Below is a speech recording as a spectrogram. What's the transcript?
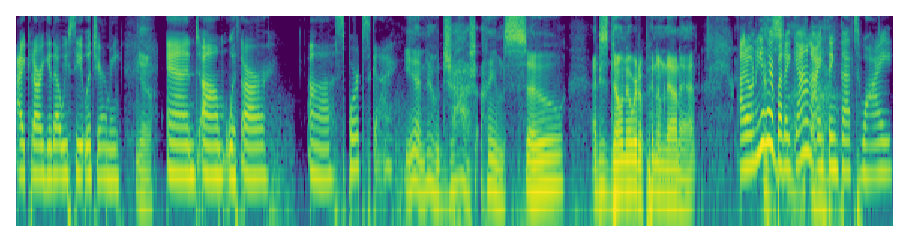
I could argue that we see it with Jeremy yeah, and um, with our uh, sports guy. yeah. No, Josh, I am so. I just don't know where to pin him down at. I don't either, It's- but again, I think that's why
